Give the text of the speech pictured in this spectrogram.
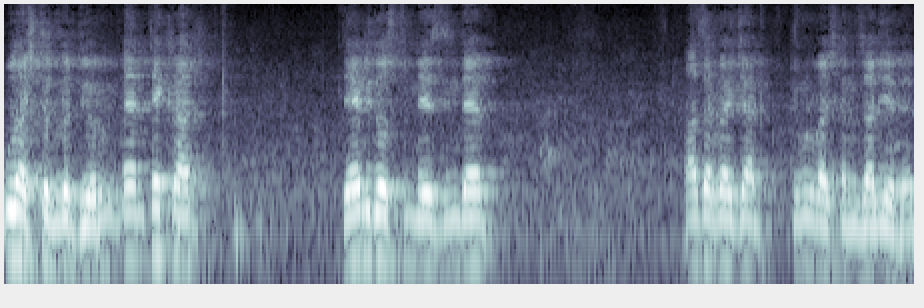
ulaştırılır diyorum. Ben tekrar değerli dostum nezdinde Azerbaycan Cumhurbaşkanımız Aliyev'e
